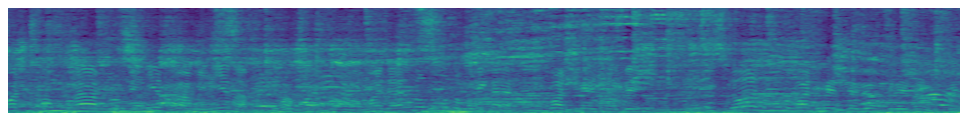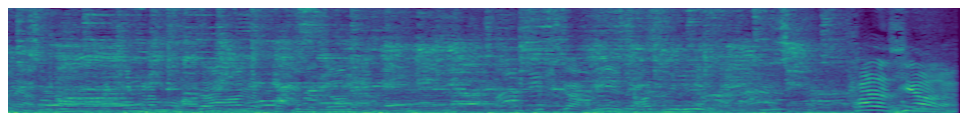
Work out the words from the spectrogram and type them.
Pode comprar pro menino, pra menina, pro papai, pra mamãe, né? Todo mundo brinca, né? Todo mundo gosta de receber. Todo mundo gosta de receber um presentinho, né? Aqui pra montar, olha só que legal, né? Os carrinhos, olha Fala, senhora.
